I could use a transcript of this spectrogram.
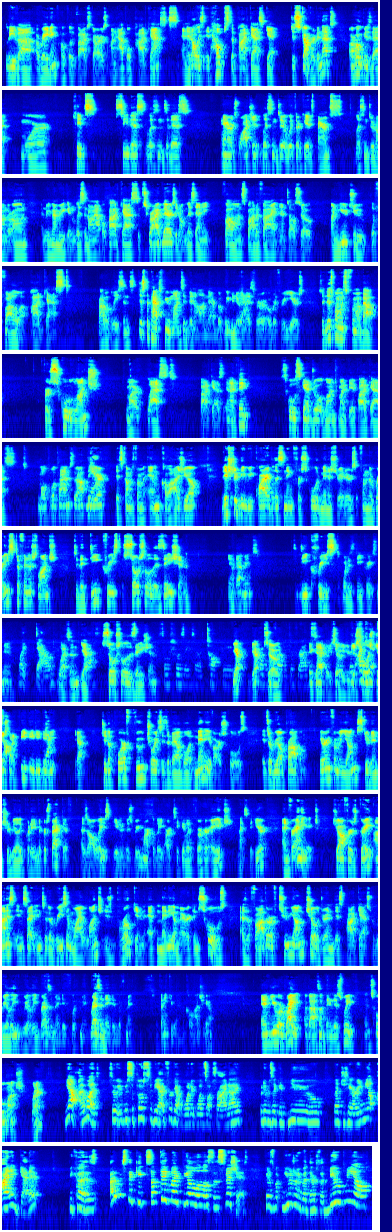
leave a, a rating, hopefully five stars, on Apple Podcasts, and it always it helps the podcast get discovered. And that's our hope is that more kids see this, listen to this, parents watch it, listen to it with their kids, parents listen to it on their own. And remember, you can listen on Apple Podcasts, subscribe there so you don't miss any. Follow on Spotify, and it's also on YouTube, the Follow Up Podcast probably since just the past few months have been on there, but we've been doing Yeah. this for over three years. So this one was from about for school lunch from our last podcast, and I think school schedule lunch might be a podcast multiple times throughout the Yeah. year. This comes from M. Collagio. This should be required listening for school administrators from the race to finish lunch to the decreased socialization. You know what that means? decreased. What does decreased mean? Like down. Lessened. Yes. Socialization. Socialization, talking. Yep. Yep. So fun with your friends. exactly. So you're Like, just forced, just talk. like eat, eat, eat, eat, Yeah. eat. Yep. To the poor food choices available at many of our schools, it's a real problem. Hearing from a young student should really put it into perspective. As always, Eden is remarkably articulate for her age. Nice to hear. And for any age. She offers great, honest insight into the reason why lunch is broken at many American schools. As a father of two young children, this podcast really, really resonated with me. Resonated with me. So thank you, Anna Colagio. And you were right about something this week in school lunch, right? Yeah, I was. So it was supposed to be, I forget what it was on Friday, but it was like a new vegetarian meal. I didn't get it because I was thinking something might feel a little suspicious. Because usually when there's a new meal,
